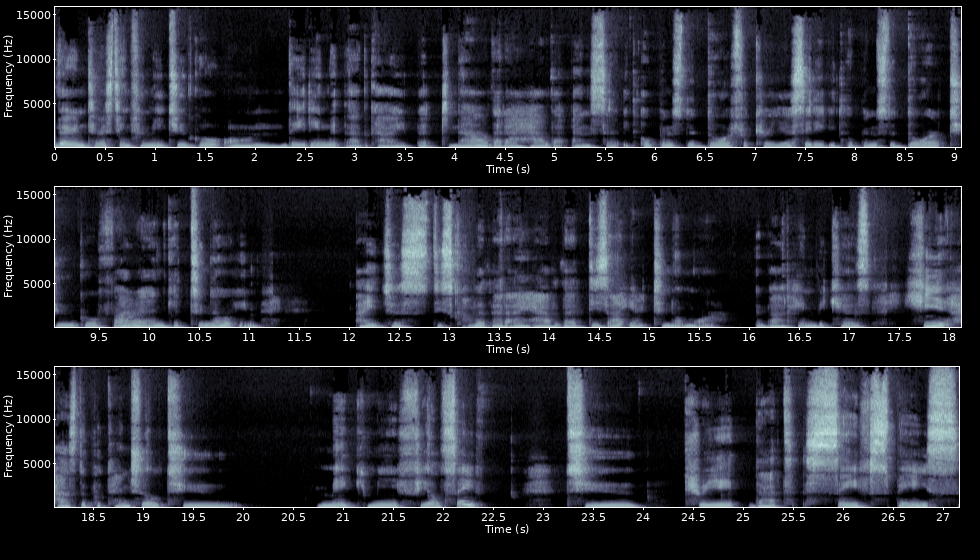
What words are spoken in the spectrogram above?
very interesting for me to go on dating with that guy. But now that I have that answer, it opens the door for curiosity. It opens the door to go further and get to know him. I just discovered that I have that desire to know more about him because he has the potential to make me feel safe, to create that safe space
